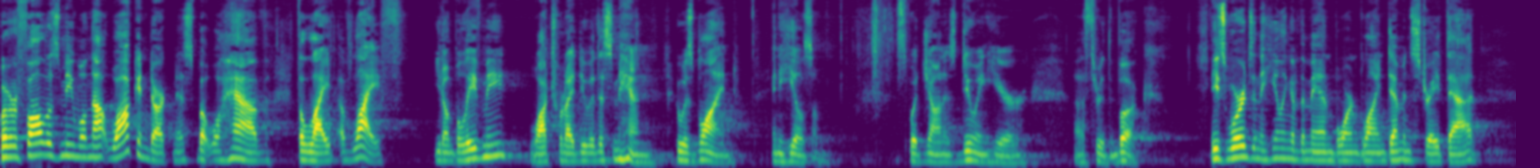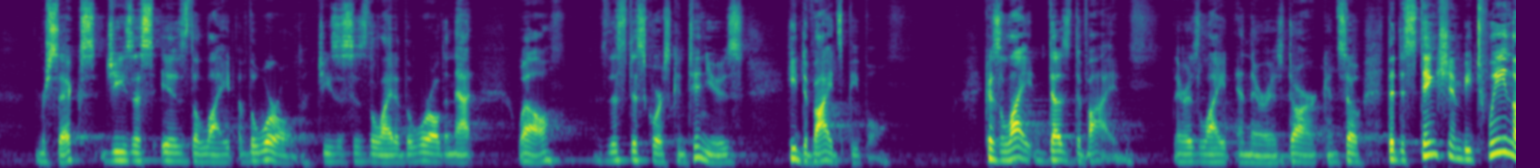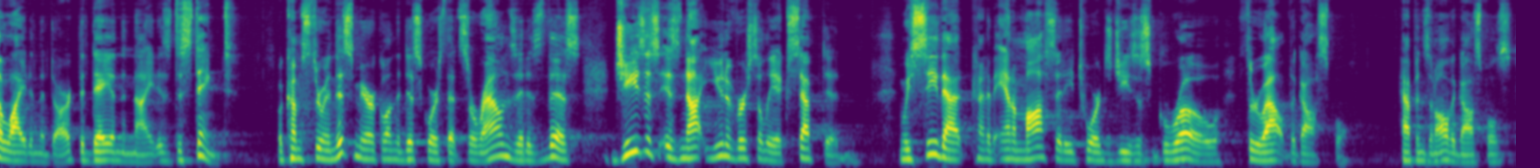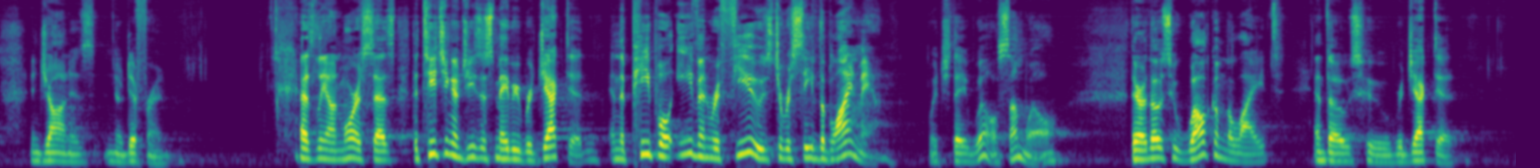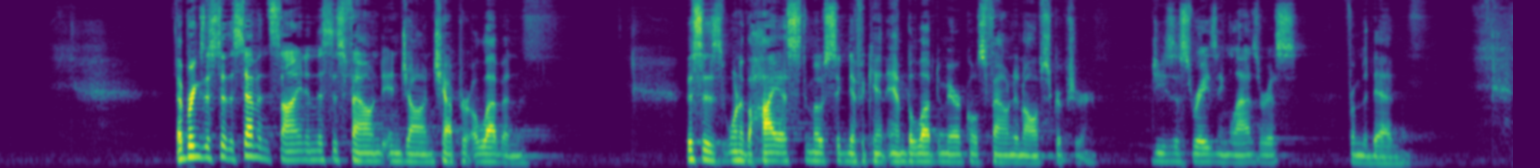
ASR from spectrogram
Whoever follows me will not walk in darkness, but will have the light of life. You don't believe me? Watch what I do with this man who was blind, and he heals him. That's what John is doing here uh, through the book. These words in the healing of the man born blind demonstrate that, number six, Jesus is the light of the world. Jesus is the light of the world, and that, well, as this discourse continues, he divides people. Because light does divide. There is light and there is dark. And so the distinction between the light and the dark, the day and the night, is distinct. What comes through in this miracle and the discourse that surrounds it is this Jesus is not universally accepted. We see that kind of animosity towards Jesus grow throughout the gospel. Happens in all the gospels, and John is no different. As Leon Morris says, the teaching of Jesus may be rejected, and the people even refuse to receive the blind man, which they will, some will. There are those who welcome the light and those who reject it. That brings us to the seventh sign, and this is found in John chapter 11. This is one of the highest, most significant, and beloved miracles found in all of Scripture Jesus raising Lazarus from the dead.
